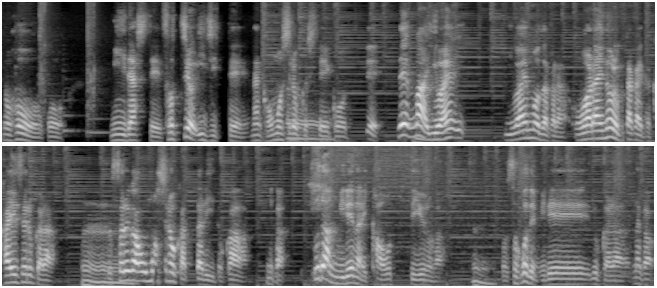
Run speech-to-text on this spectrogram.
の方をこう見出して、そっちをいじって、なんか面白くしていこうって。で、まあ岩井、岩井もだからお笑い能力高いから返せるから、うんうん。それが面白かったりとか、なんか普段見れない顔っていうのがうん。そこで見れるから、なんか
